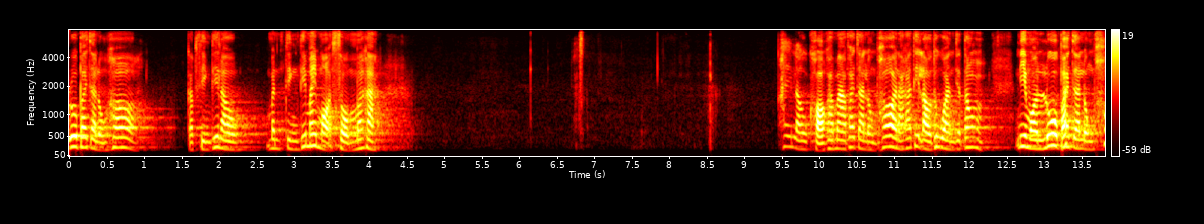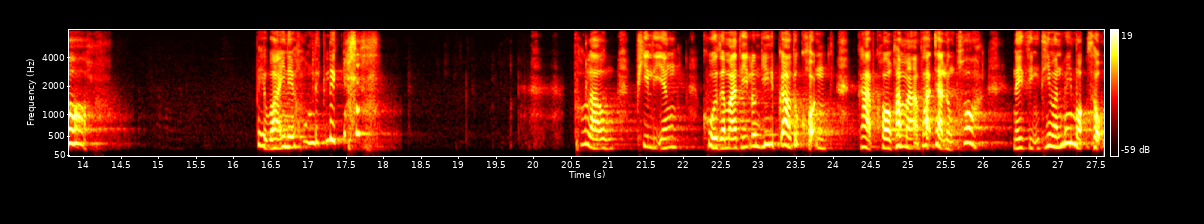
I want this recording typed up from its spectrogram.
รูปพระอาจาหลวงพ่อ กับสิ่งที่เรามันสิ่งที่ไม่เหมาะสมอะค่ะ ให้เราขอขมาพระอาจารย์หลวงพ่อนะคะ ที่เราทุกวันจะต้องนิมนต์รูปพระอาจารย์หลวงพ่อ ไปไว้ในห้องเล็กๆ พวกเราพี่เลี้ยงครูสมาธิรุ่น29ทุกคนกราบขอขมาพระอาจารย์หลวงพ่อ ในสิ่งที่มันไม่เหมาะสม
